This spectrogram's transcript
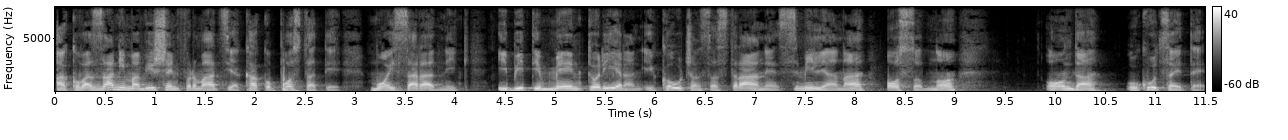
Ako vas zanima više informacija kako postati moj saradnik i biti mentoriran i koučan sa strane Smiljana osobno, onda ukucajte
